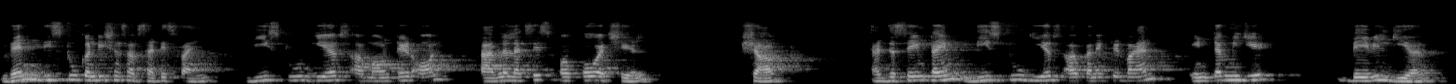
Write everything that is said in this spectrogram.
when these two conditions are satisfying, these two gears are mounted on parallel axis or coaxial shaft at the same time, these two gears are connected by an intermediate bevel gear.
